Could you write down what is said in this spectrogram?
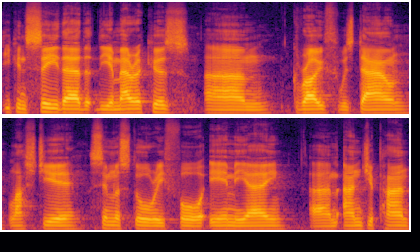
you can see there that the Americas um, growth was down last year. Similar story for EMEA um, and Japan.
